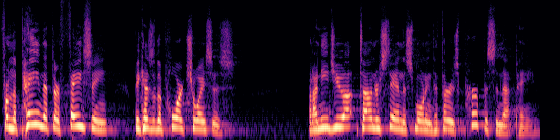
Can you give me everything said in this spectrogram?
from the pain that they're facing because of the poor choices. But I need you to understand this morning that there is purpose in that pain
